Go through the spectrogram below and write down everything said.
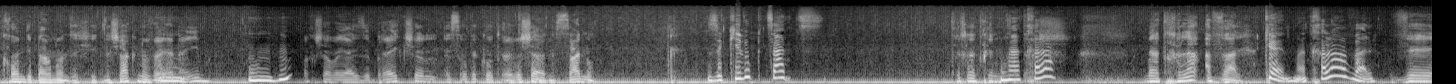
נכון, דיברנו על זה שהתנשקנו והיה Mm. נעים. מהמם. עכשיו היה איזה ברייק של עשר דקות, רבע שעה, נסענו. זה כאילו קצת, צריך להתחיל מחדש. מההתחלה. מההתחלה, אבל. כן, מההתחלה אבל. ו-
